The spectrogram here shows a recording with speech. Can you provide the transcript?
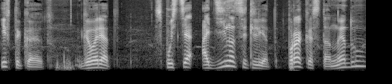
и втыкают. Говорят, спустя 11 лет про Кастанеду,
